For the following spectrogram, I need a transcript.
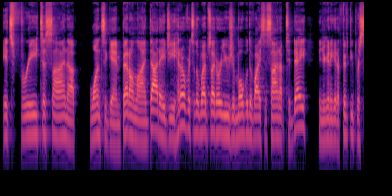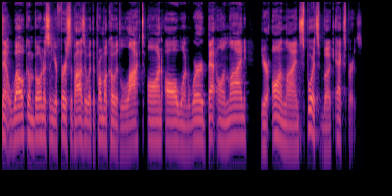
it's free to sign up. Once again, betonline.ag. Head over to the website or use your mobile device to sign up today, and you're going to get a 50% welcome bonus on your first deposit with the promo code locked on, all one word. Bet online, your online sportsbook experts.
